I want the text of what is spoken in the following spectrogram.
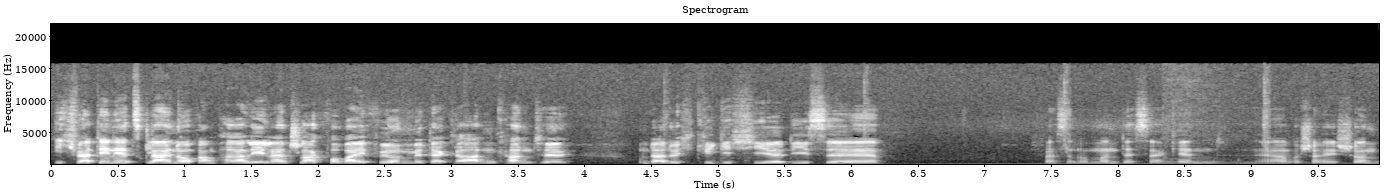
Ich werde den jetzt gleich noch am Parallelanschlag vorbeiführen mit der geraden Kante. Und dadurch kriege ich hier diese, ich weiß nicht, ob man das erkennt, ja wahrscheinlich schon,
